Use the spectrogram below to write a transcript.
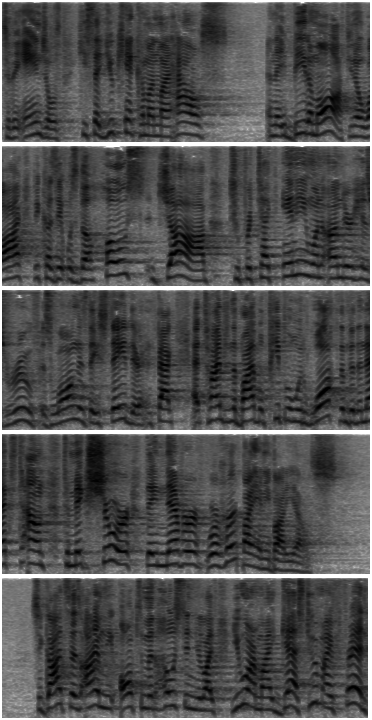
to the angels, he said, You can't come on my house. And they beat him off. You know why? Because it was the host's job to protect anyone under his roof as long as they stayed there. In fact, at times in the Bible, people would walk them to the next town to make sure they never were hurt by anybody else. See, God says, I am the ultimate host in your life. You are my guest. You're my friend.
